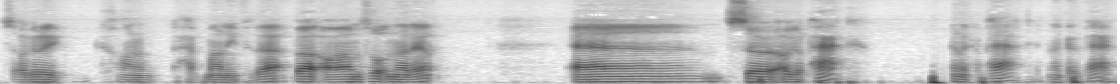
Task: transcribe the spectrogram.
so I've got to kind of have money for that, but I'm sorting that out. Um, so I've got to pack, and I got to pack, and I got to pack.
